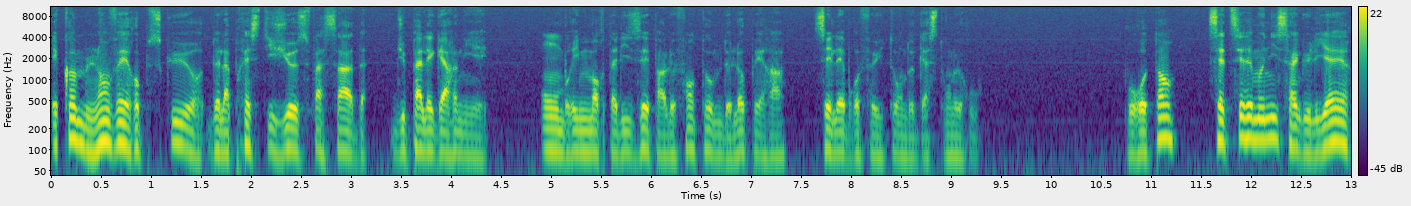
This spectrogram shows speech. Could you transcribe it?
est comme l'envers obscur de la prestigieuse façade du Palais Garnier, ombre immortalisée par le fantôme de l'opéra, célèbre feuilleton de Gaston Leroux. Pour autant, cette cérémonie singulière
